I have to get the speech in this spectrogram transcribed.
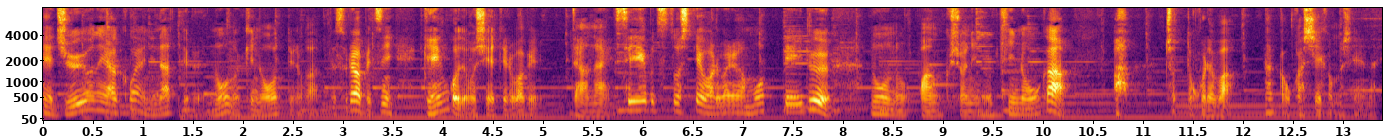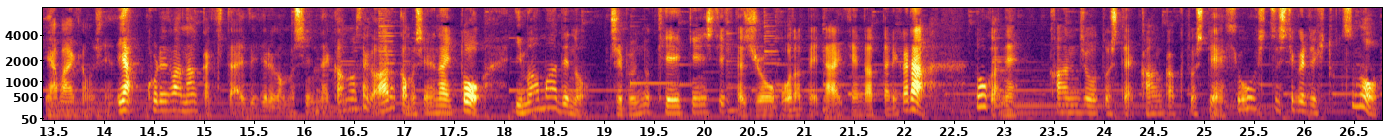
ね重要な役割になってる脳の機能っていうのがあってそれは別に言語で教えてるわけではない。生物として我々が持っている脳のファンクショニング機能があちょっとこれはなんかおかしいかもしれない。やばいかもしれない。いやこれはなんか期待できるかもしれない可能性があるかもしれない。と今までの自分の経験してきた情報だったり体験だったりから脳がね感情として感覚として表出してくれる一つの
